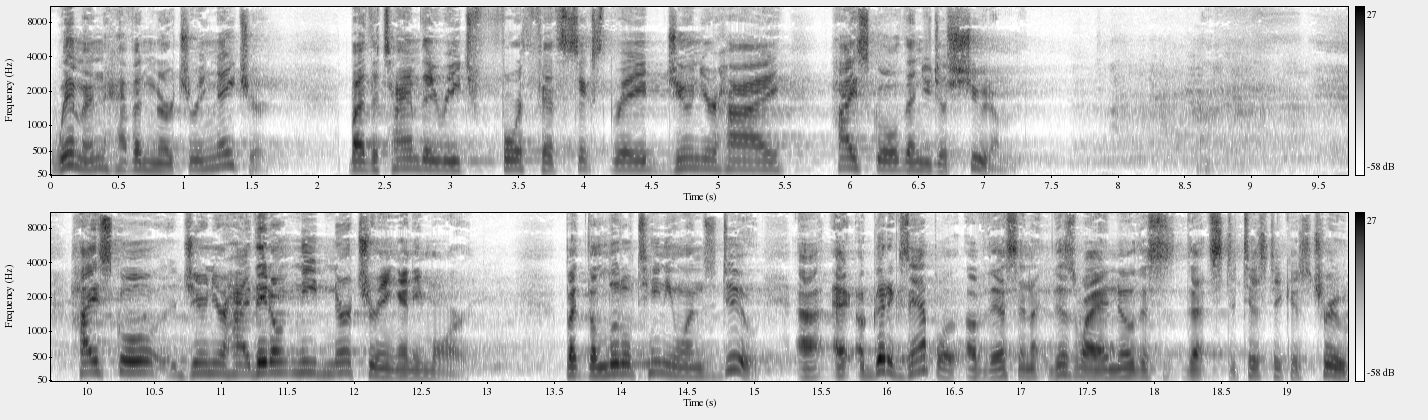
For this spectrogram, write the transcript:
women have a nurturing nature. By the time they reach fourth, fifth, sixth grade, junior high, high school, then you just shoot them high school, junior high, they don't need nurturing anymore. But the little teeny ones do. Uh, a, good example of this, and this is why I know this that statistic is true.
